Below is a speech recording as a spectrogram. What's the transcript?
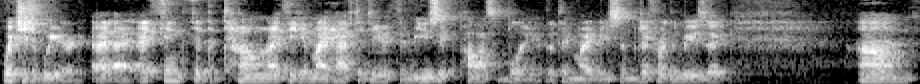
which is weird. I, I, think that the tone, I think it might have to do with the music, possibly, that they might do some different with the music. Um,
